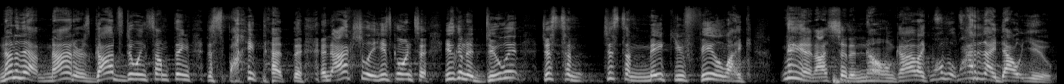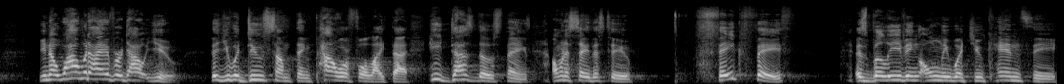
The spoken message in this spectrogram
none of that matters. God's doing something despite that thing. And actually, he's going to he's going to do it just to just to make you feel like, man, I should have known, God. Like, why, why did I doubt you? You know, why would I ever doubt you? That you would do something powerful like that. He does those things. I want to say this to you. Fake faith is believing only what you can see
